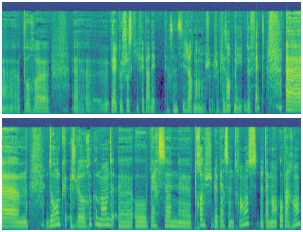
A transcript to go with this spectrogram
Euh, pour euh, euh, quelque chose qui fait par des personnes cisgenres. Non, non, je, je, plaisante, mais de fait. Euh, donc, je le recommande euh, aux personnes proches de personnes trans, notamment aux parents,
